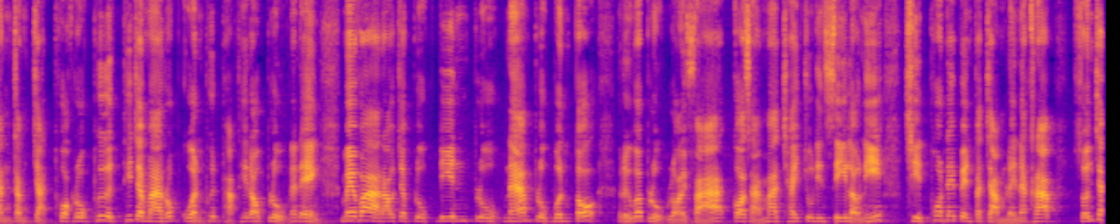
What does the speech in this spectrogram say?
การกำจัดพวกโรคพืชที่จะมารบกวนพืชผักที่เราปลูกนั่นเองไม่ว่าเราจะปลูกดินปลูกน้ำปลูกบนโต๊ะ หรือว่าปลูกลอยฟ้าก็สามารถใช้จุลินทรีย์เหล่านี้ ฉีดพ่นได้เป็นประจำเลยนะครับ สนใจ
